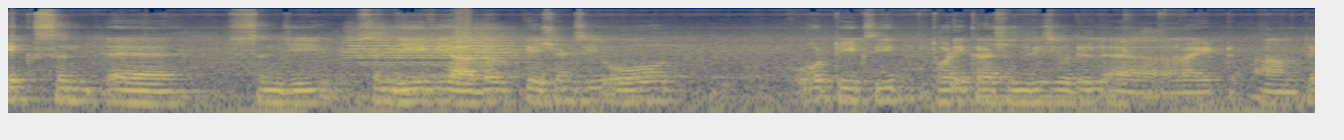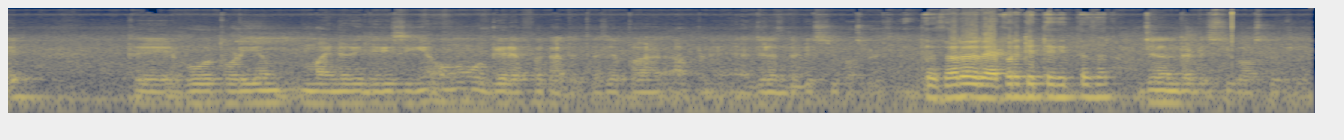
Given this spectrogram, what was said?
ਇੱਕ ਸੰਜੀਵ ਸੰਜੀਵ ਯਾਦਵ ਪੇਸ਼ੈਂਟ ਸੀ ਉਹ ਉਹ ਠੀਕ ਸੀ ਥੋੜੀ ਕ੍ਰਸ਼ ਇੰਜਰੀ ਸੀ ਉਹਦੇ ਰਾਈਟ ਆਰਮ ਤੇ ਤੇ ਹੋਰ ਥੋੜ੍ਹੀਆਂ ਮਾਈਨਰ ਇੰਜਰੀ ਸੀਗੀਆਂ ਉਹਨੂੰ ਅੱਗੇ ਰੈਫਰ ਕਰ ਦਿੱਤਾ ਸੀ ਆਪਾਂ ਆਪਣੇ ਜਲੰਧਰ ਡਿਸਟ੍ਰਿਕਟ ਹਸਪੀਟਲ ਤੇ ਸਰ ਰੈਫਰ ਕਿੱਥੇ ਕੀਤਾ ਸਰ ਜਲੰਧਰ ਡਿਸਟ੍ਰਿਕਟ ਹਸਪੀਟਲ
